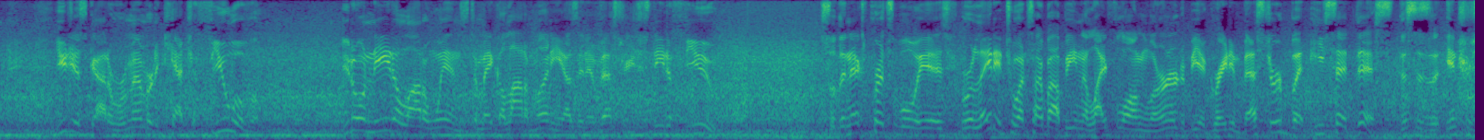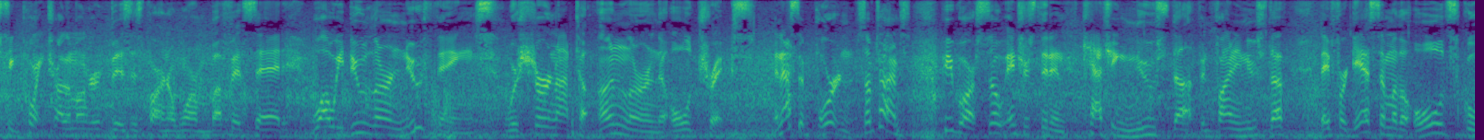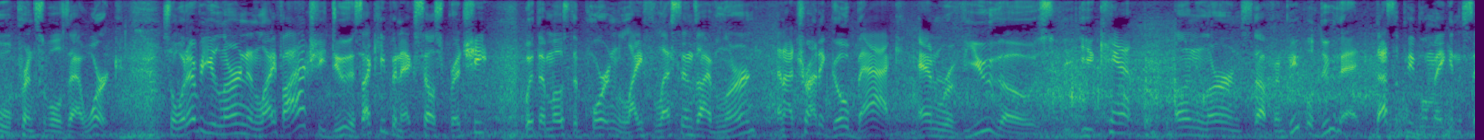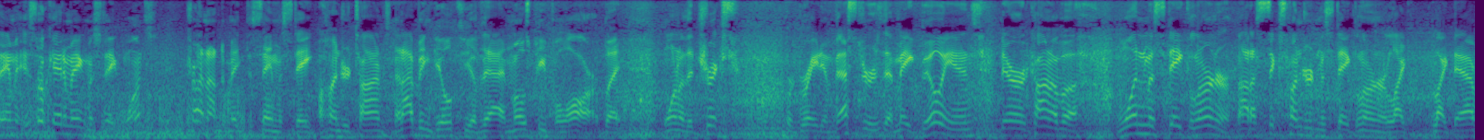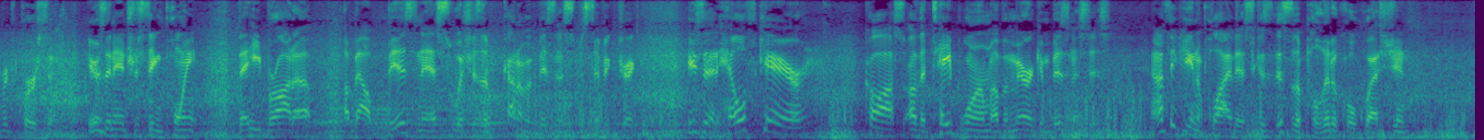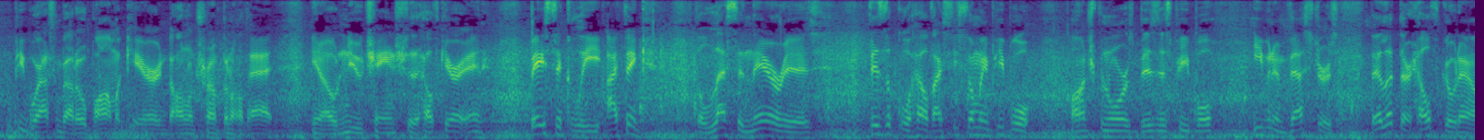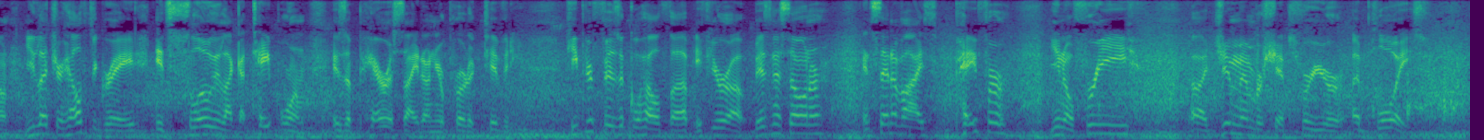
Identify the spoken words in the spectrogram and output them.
You just got to remember to catch a few of them. You don't need a lot of wins to make a lot of money as an investor, you just need a few. So the next principle is related to what I talk about being a lifelong learner to be a great investor. But he said this. This is an interesting point. Charlie Munger, business partner Warren Buffett, said, "While we do learn new things, we're sure not to unlearn the old tricks." And that's important. Sometimes people are so interested in catching new stuff and finding new stuff, they forget some of the old school principles that work. So whatever you learn in life, I actually do this. I keep an Excel spreadsheet with the most important life lessons I've learned, and I try to go back and review those. You can't unlearn stuff, and people do that. That's the people making the same. It's okay to make a mistake once. Try not to make the same mistake a hundred times, and I've been guilty of that, and most people are. But one of the tricks for great investors that make billions, they're kind of a one mistake learner, not a 600 mistake learner like like the average person. Here's an interesting point that he brought up about business, which is a kind of a business specific trick. He said healthcare costs are the tapeworm of American businesses. And I think you can apply this because this is a political question. People were asking about Obamacare and Donald Trump and all that, you know, new change to the healthcare. And basically, I think the lesson there is physical health. I see so many people, entrepreneurs, business people, even investors, they let their health go down. You let your health degrade, it's slowly like a tapeworm, is a parasite on your productivity. Keep your physical health up. If you're a business owner, incentivize, pay for, you know, free uh, gym memberships for your employees.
